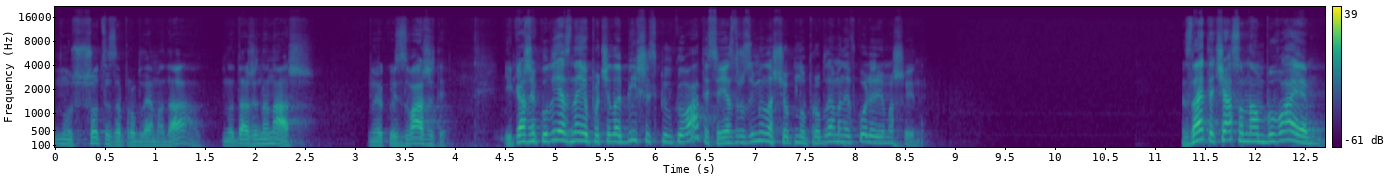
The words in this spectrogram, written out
ну, що це за проблема, да? Навіть на наш, ну, якось зважити. І каже, коли я з нею почала більше спілкуватися, я зрозуміла, що ну, проблема не в кольорі машини. Знаєте, часом нам буває,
